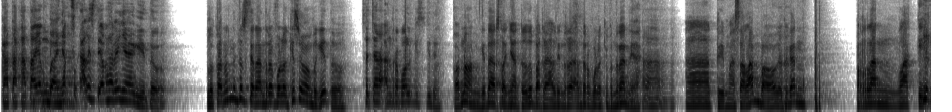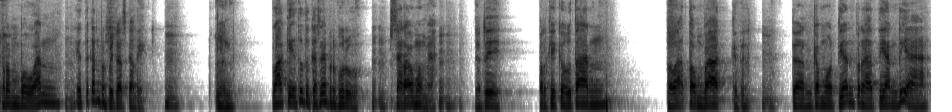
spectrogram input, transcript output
kata-kata yang banyak sekali setiap harinya gitu. Loh konon itu secara antropologis memang begitu. Secara antropologis gitu. Konon kita harus tanya dulu pada ahli antropologi beneran ya. Eh, di masa lampau itu kan peran laki perempuan itu kan berbeda sekali. hmm, Hmm. Laki itu tugasnya berburu secara umum ya. hmm, Jadi pergi ke hutan bawa tombak gitu. Dan kemudian perhatian dia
